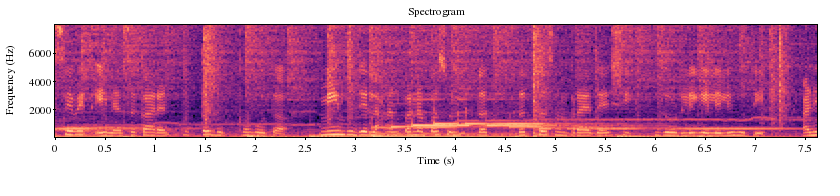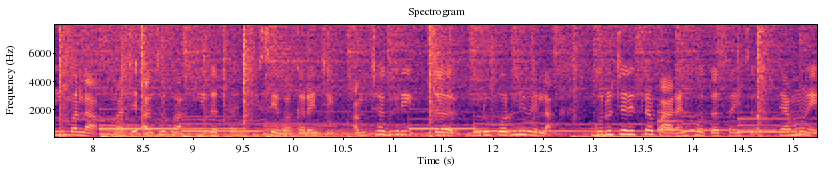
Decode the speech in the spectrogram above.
सेवेत येण्याचं कारण फक्त दुःख होतं. मी म्हणजे लहानपणापासून दत्त दत्त संप्रदायाशी जोडली गेलेली होती आणि मला माझे आजोबा ही दत्तांची सेवा करायचे. आमच्या घरी दर गुरुपौर्णिमेला गुरुचरित्र पारायण होत असायचं. त्यामुळे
